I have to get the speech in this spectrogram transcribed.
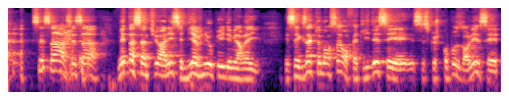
c'est ça, c'est ça. Mets ta ceinture, Alice, et bienvenue au pays des merveilles. Et c'est exactement ça, en fait. L'idée, c'est, c'est ce que je propose dans l'île, c'est,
